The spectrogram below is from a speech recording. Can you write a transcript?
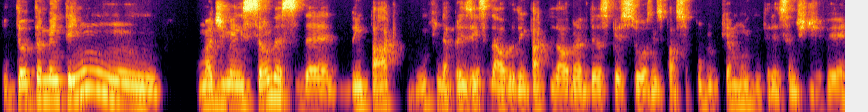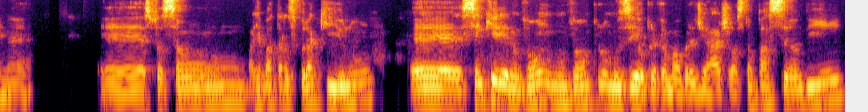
então também tem um, uma dimensão desse, do impacto, enfim, da presença da obra, do impacto da obra na vida das pessoas no espaço público, que é muito interessante de ver, né? É, as pessoas são arrebatadas por aquilo é, sem querer, não vão, não vão para o museu para ver uma obra de arte, elas estão passando e,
